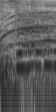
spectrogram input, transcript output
necessary.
